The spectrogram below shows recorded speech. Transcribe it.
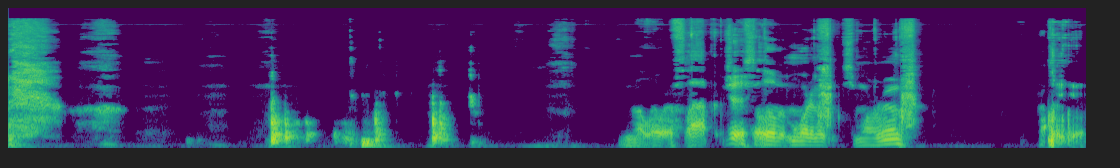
I'm gonna lower the flap just a little bit more to make some more room. Probably do it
